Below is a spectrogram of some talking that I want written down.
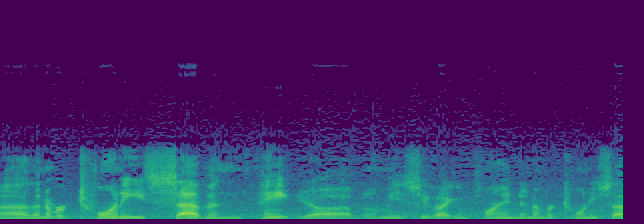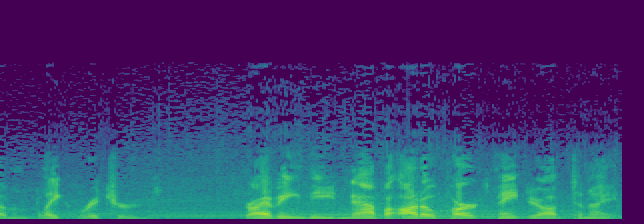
Uh, the number 27 paint job. Let me see if I can find the number 27. Blake Richards driving the Napa Auto Parts paint job tonight.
